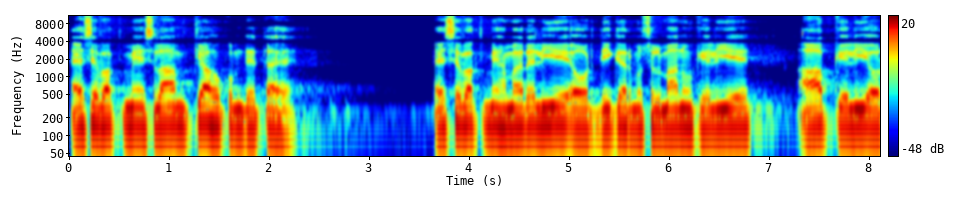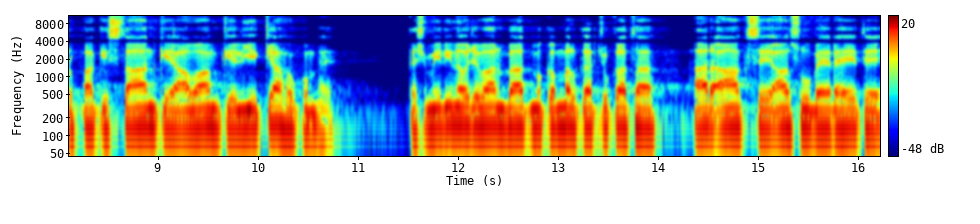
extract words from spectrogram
ایسے وقت میں اسلام کیا حکم دیتا ہے؟ ایسے وقت میں ہمارے لیے اور دیگر مسلمانوں کے لیے، آپ کے لیے اور پاکستان کے عوام کے لیے کیا حکم ہے؟ کشمیری نوجوان بات مکمل کر چکا تھا، ہر آنکھ سے آنسو بہہ رہے تھے۔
